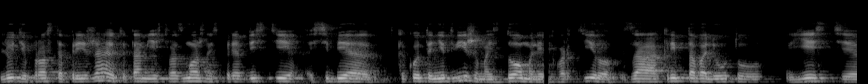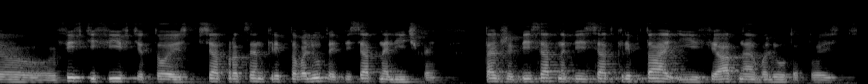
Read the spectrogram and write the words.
Люди просто приезжают, и там есть возможность приобрести себе какую-то недвижимость, дом или квартиру за криптовалюту. Есть 50-50, э, то есть 50% криптовалютой, 50% наличкой. Также 50 на 50 крипта и фиатная валюта, то есть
